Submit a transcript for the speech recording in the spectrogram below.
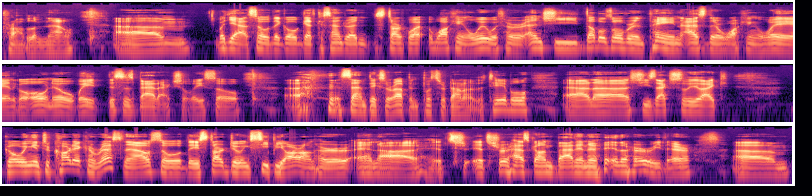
problem now. Um, but yeah, so they go get Cassandra and start wa- walking away with her, and she doubles over in pain as they're walking away, and go, "Oh no, wait, this is bad actually." So uh, Sam picks her up and puts her down on the table, and uh, she's actually like going into cardiac arrest now, so they start doing CPR on her, and uh, it it sure has gone bad in a in a hurry there. Um,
